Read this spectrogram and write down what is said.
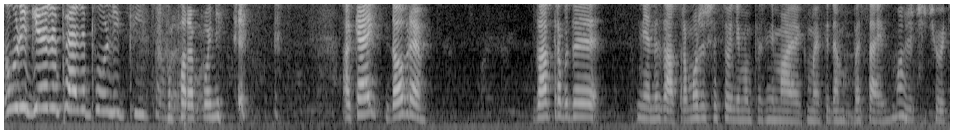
To get a pepperoni pizza. Парапоні. Окей, добре. Завтра буде. Ні, не завтра. Може, ще сьогодні вам познімаю, як ми підемо в басейн. Може, чуть-чуть.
